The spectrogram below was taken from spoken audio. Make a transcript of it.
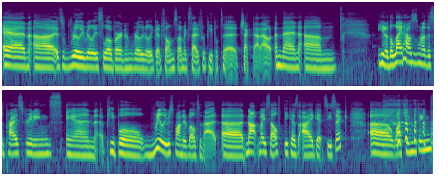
and uh, it's really, really slow burn and really, really good film. So I'm excited for people to check that out. And then. Um, you know, The Lighthouse is one of the surprise screenings, and people really responded well to that. Uh, not myself because I get seasick uh, watching things,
